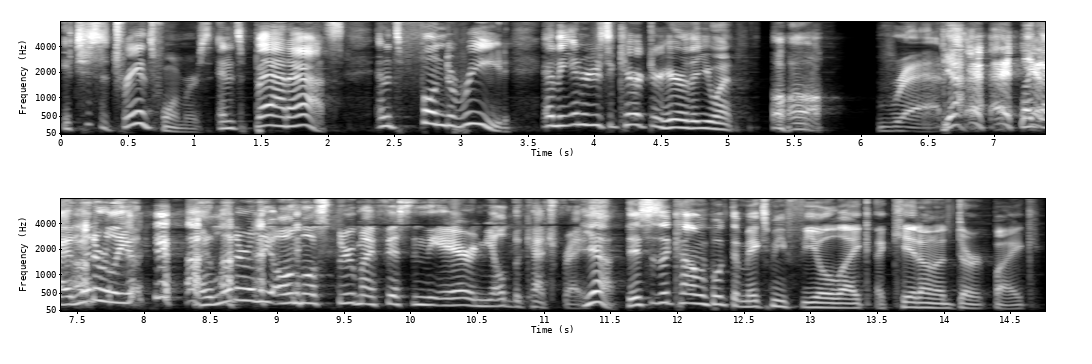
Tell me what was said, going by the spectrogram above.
It's just a Transformers and it's badass and it's fun to read. And they introduced a character here that you went, oh, rad. Yeah, like I literally, I literally almost threw my fist in the air and yelled the catchphrase. Yeah, this is a comic book that makes me feel like a kid on a dirt bike.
